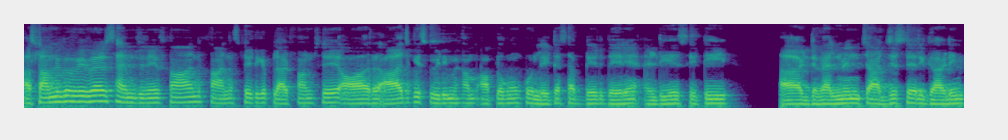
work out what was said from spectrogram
अस्सलाम वालेकुम viewers I am Junaid Khan Khan state के प्लेटफॉर्म से और आज की इस वीडियो में हम आप लोगों को लेटेस्ट अपडेट दे रहे हैं L D A city development charges से रिगार्डिंग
